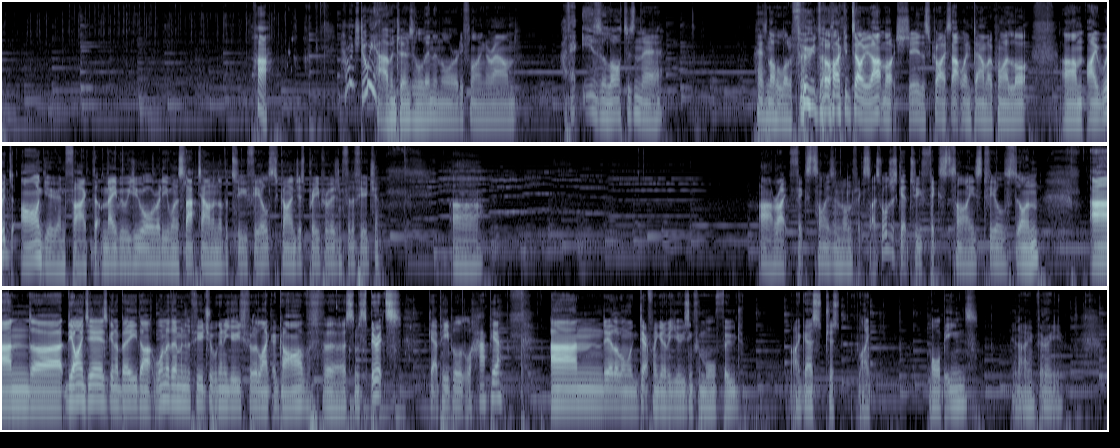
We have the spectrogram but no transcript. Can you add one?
Huh. Much do we have in terms of linen already flying around? Oh, there is a lot, isn't there? There's not a lot of food, though, I can tell you that much. Jesus Christ, that went down by quite a lot. Um, I would argue, in fact, that maybe we do already want to slap down another two fields to kind of just pre-provision for the future. Uh, ah, right, fixed size and non-fixed size. We'll just get two fixed-sized fields done. And uh, the idea is going to be that one of them in the future we're going to use for like a garb for some spirits, get people a little happier. And the other one we're definitely going to be using for more food. I guess just like more beans. You know, very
